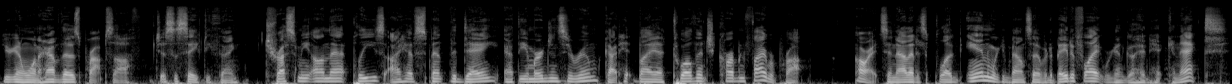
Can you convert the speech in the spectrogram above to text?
you're going to want to have those props off. Just a safety thing. Trust me on that, please. I have spent the day at the emergency room, got hit by a 12 inch carbon fiber prop. All right, so now that it's plugged in, we can bounce over to Betaflight. We're going to go ahead and hit connect.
